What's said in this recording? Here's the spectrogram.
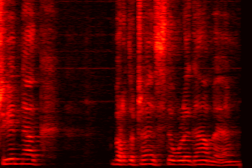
Czy jednak bardzo często ulegamy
